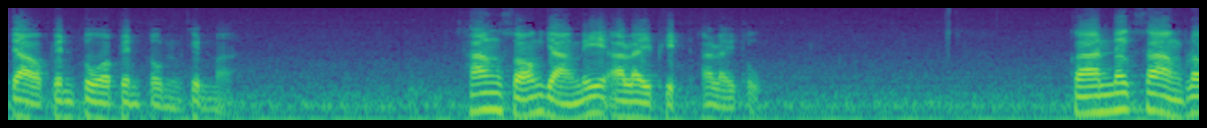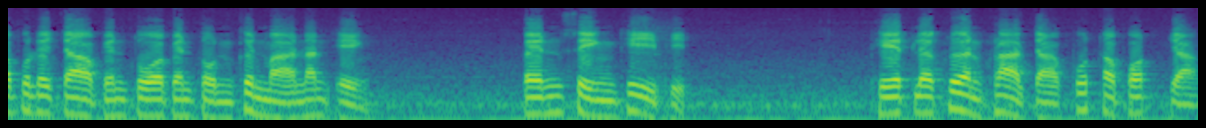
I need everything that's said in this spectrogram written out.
เจ้าเป็นตัวเป็นตนขึ้นมา ทั้งสองอย่างนี้อะไรผิดอะไรถูก การนึกสร้างพระพุทธเจ้าเป็นตัวเป็นตนขึ้นมานั่นเอง เป็นสิ่งที่ผิดเพศและเคลื่อนคลาดจากพุทธพจน์อย่าง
